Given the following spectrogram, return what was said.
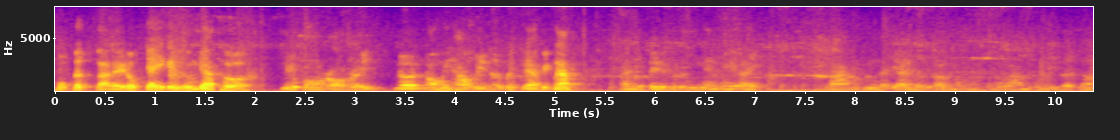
mục đích là để đốt cháy cái lượng ga thừa nếu có rò rỉ nên nó mới hao pin hơn bếp ga Việt Nam anh à, đừng có đứng ngang ngay ở đây làm cứ đại giải người lớn không làm cái gì tết đó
